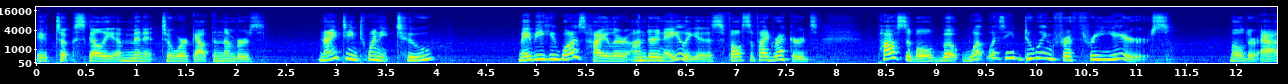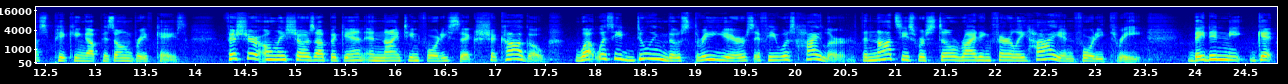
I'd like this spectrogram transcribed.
It took Scully a minute to work out the numbers. 1922? Maybe he was Hyler under an alias, falsified records. Possible, but what was he doing for three years? Mulder asked, picking up his own briefcase. Fischer only shows up again in 1946, Chicago. What was he doing those three years if he was Hyler? The Nazis were still riding fairly high in 43. They didn't get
